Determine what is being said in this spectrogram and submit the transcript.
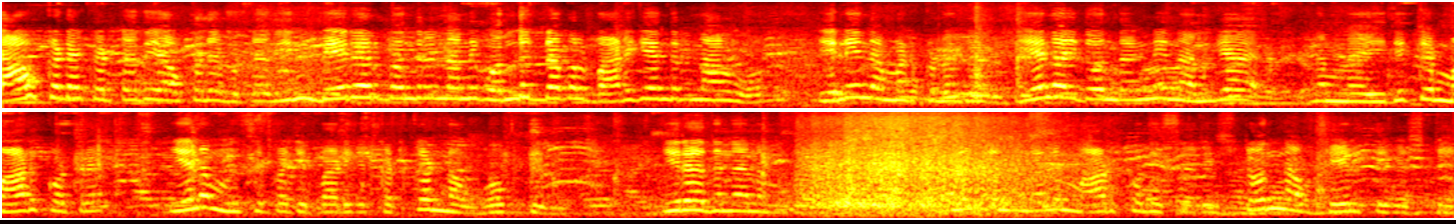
ಯಾವ ಕಡೆ ಕಟ್ಟೋದು, ಯಾವ ಕಡೆ ಬಿಟ್ಟೋದು. ಇನ್ನು ಬೇರೆಯವ್ರು ಬಂದರೆ ನನಗೆ ಒಂದು ಡಬಲ್ ಬಾಡಿಗೆ ಅಂದರೆ ನಾವು ಎಲ್ಲಿಂದ ಮಾಡ್ಕೊಳ್ಳೋದು? ಏನೋ ಇದೊಂದು ಅಂಗಡಿ ನನಗೆ ನಮ್ಮ ಇದಕ್ಕೆ ಮಾಡಿಕೊಟ್ರೆ ಏನೋ ಮುನ್ಸಿಪಾಲ್ಟಿ ಬಾಡಿಗೆ ಕಟ್ಕೊಂಡು ನಾವು ಹೋಗ್ತೀವಿ. ಇರೋದನ್ನು ನಮಗೆ ಮೇಲೆ ಮಾಡ್ಕೊಡಿ ಸರ್. ಇಷ್ಟೊಂದು ನಾವು ಕೇಳ್ತೀವಿ ಅಷ್ಟೇ.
